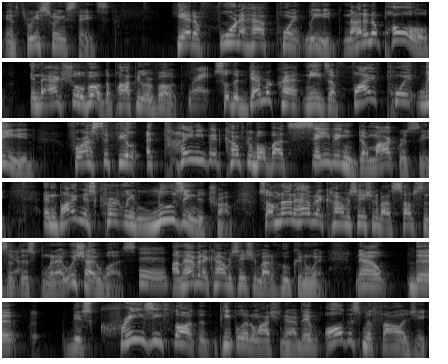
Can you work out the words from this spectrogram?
in three swing states, he had a four and a half point lead, not in a poll, in the actual vote, the popular vote. Right. So the Democrat needs a five point lead for us to feel a tiny bit comfortable about saving democracy. And Biden is currently losing to Trump. So I'm not having a conversation about substance at this point. I wish I was. Mm. I'm having a conversation about who can win. Now, the this crazy thought that people in Washington have. They have all this mythology.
